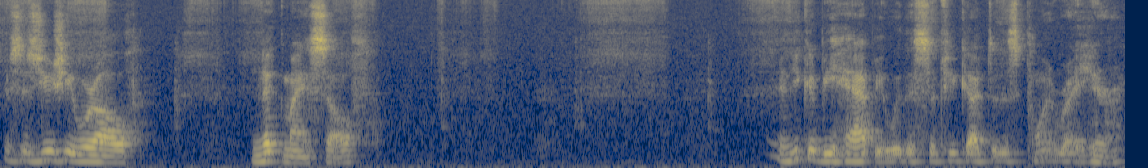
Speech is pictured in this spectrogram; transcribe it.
This is usually where I'll nick myself. And you could be happy with this if you got to this point right here.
